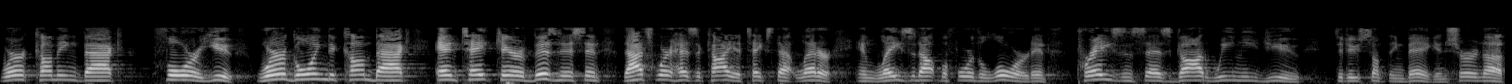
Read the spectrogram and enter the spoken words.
We're coming back for you. We're going to come back and take care of business. And that's where Hezekiah takes that letter and lays it out before the Lord and prays and says, God, we need you to do something big. And sure enough,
